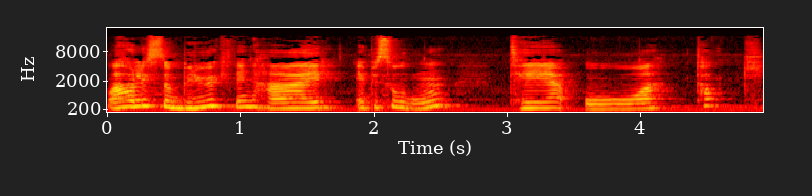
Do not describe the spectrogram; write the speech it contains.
Og jeg har lyst til å bruke denne episoden til å takke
